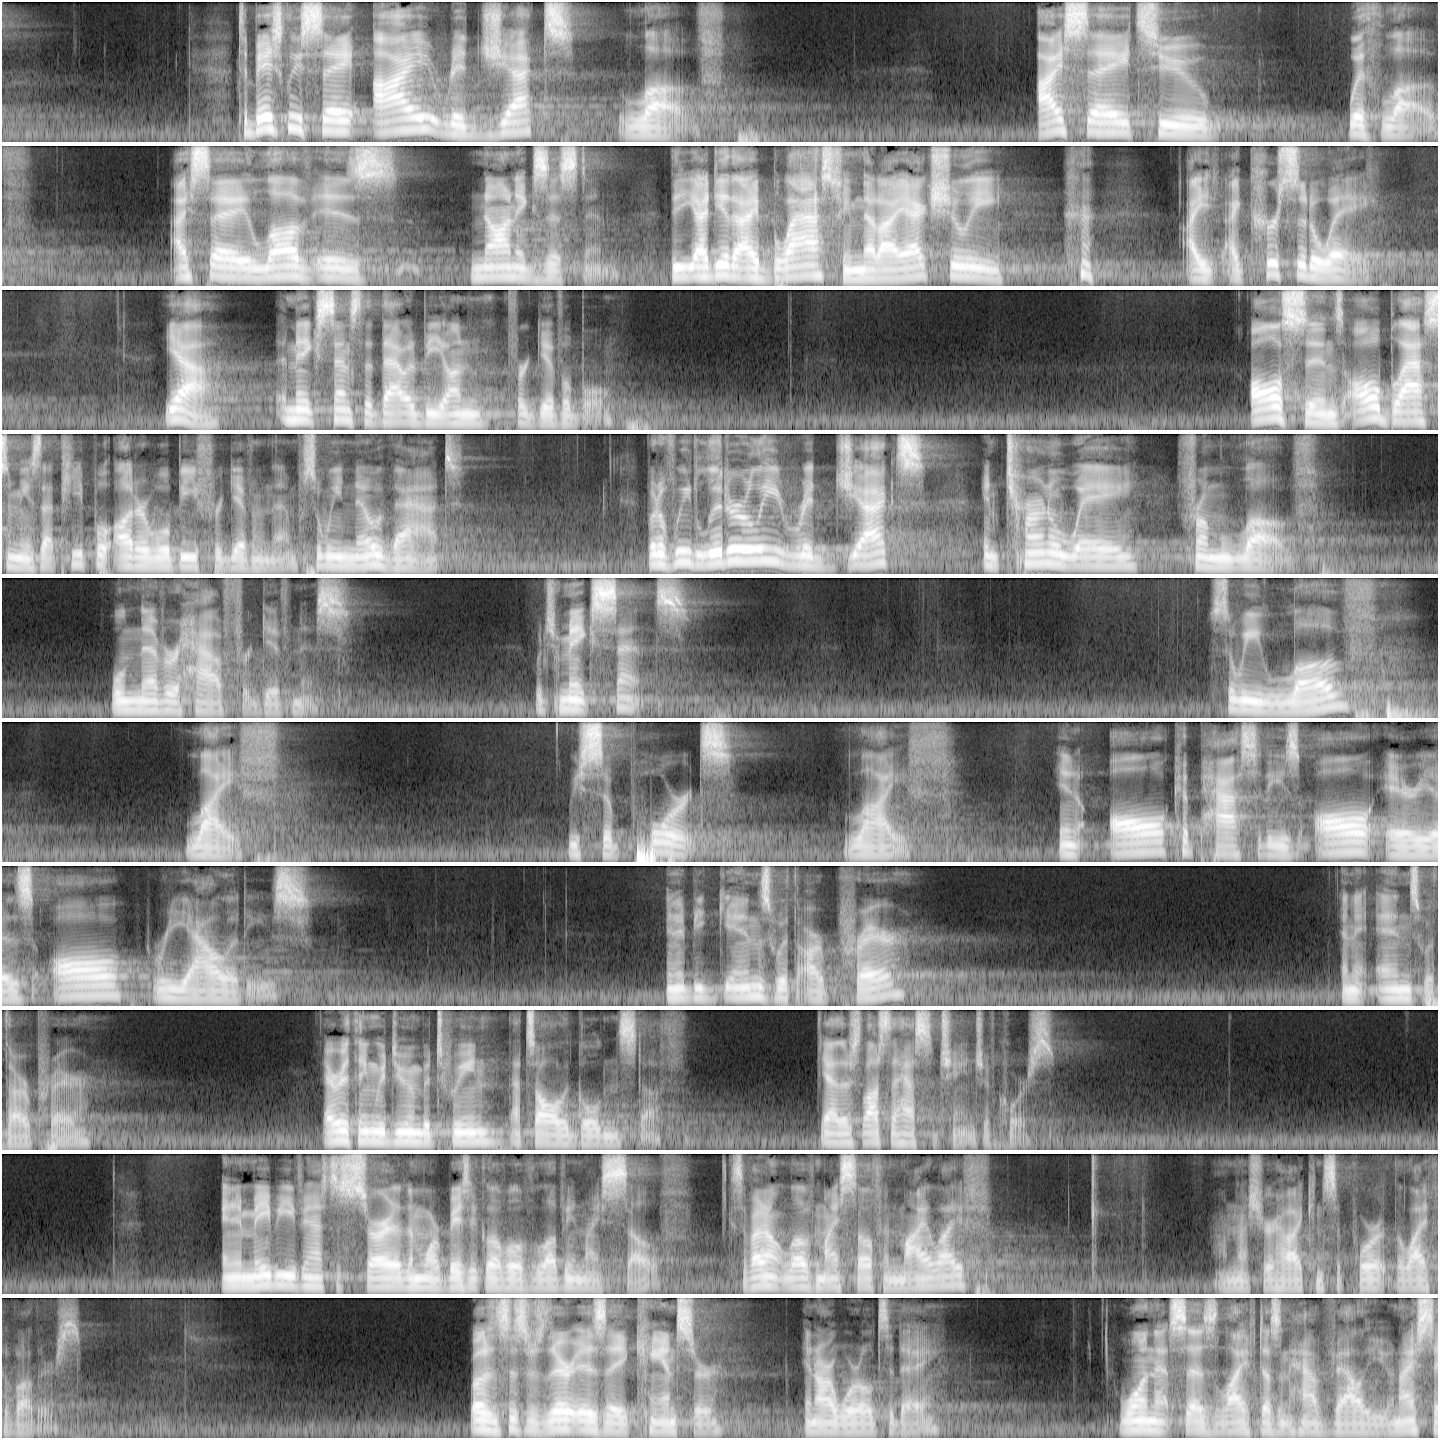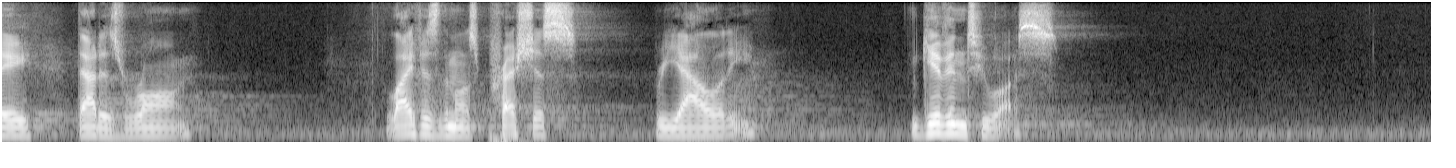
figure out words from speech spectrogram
To basically say, I reject love. I say to, with love, I say love is non existent the idea that I blaspheme, that I actually I, I curse it away. Yeah, it makes sense that that would be unforgivable. All sins, all blasphemies that people utter will be forgiven them. So we know that. But if we literally reject and turn away from love, we'll never have forgiveness, which makes sense. So we love life, we support life in all capacities, all areas, all realities. And it begins with our prayer and it ends with our prayer. Everything we do in between, that's all the golden stuff. Yeah, there's lots that has to change, of course. And it maybe even has to start at a more basic level of loving myself. Because if I don't love myself in my life, I'm not sure how I can support the life of others. Brothers and sisters, there is a cancer in our world today one that says life doesn't have value. And I say that is wrong. Life is the most precious reality given to us.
